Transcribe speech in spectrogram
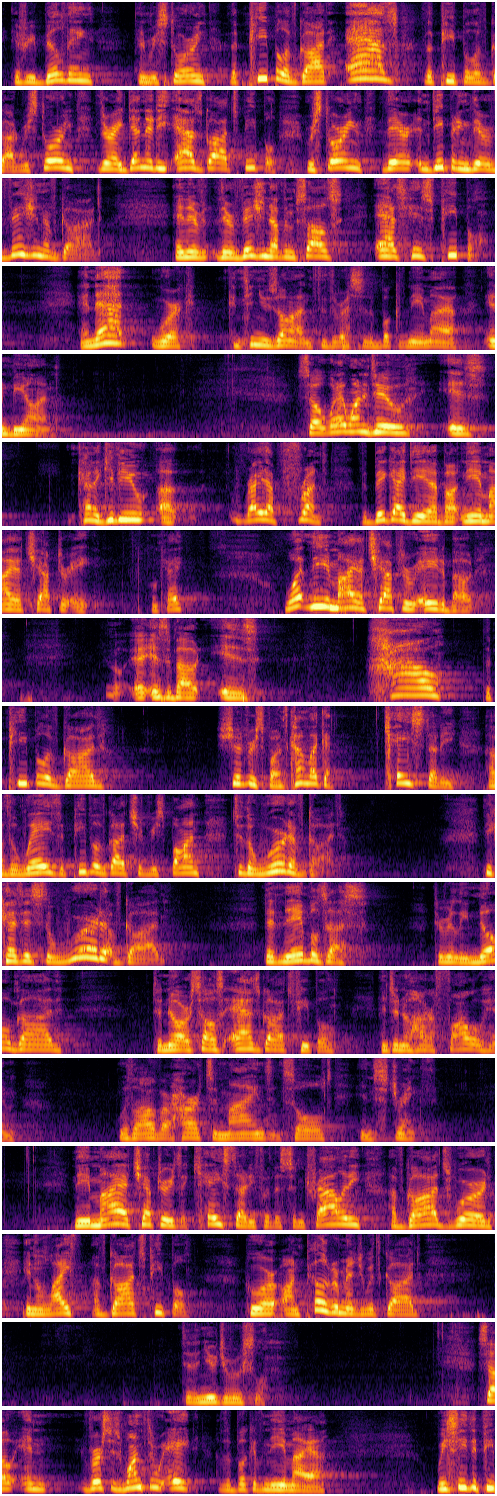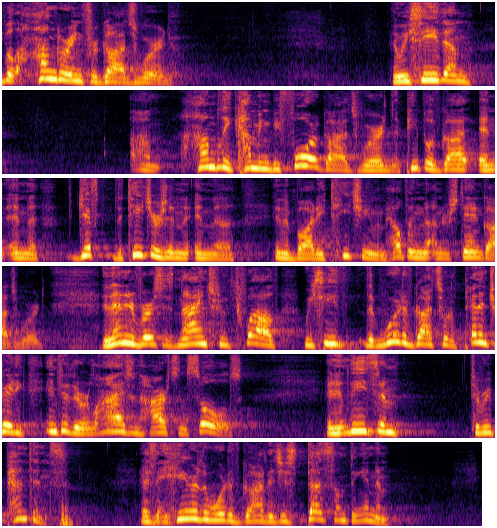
is rebuilding and restoring the people of God as the people of God, restoring their identity as God's people, restoring their and deepening their vision of God and their, their vision of themselves as His people. And that work continues on through the rest of the book of Nehemiah and beyond. So, what I want to do is kind of give you a, right up front the big idea about Nehemiah chapter 8. Okay? What Nehemiah chapter 8 about uh, is about is how the people of God should respond. It's kind of like a case study of the ways the people of God should respond to the Word of God. Because it's the Word of God that enables us to really know God, to know ourselves as God's people, and to know how to follow Him with all of our hearts and minds and souls in strength. Nehemiah chapter is a case study for the centrality of God's word in the life of God's people who are on pilgrimage with God to the New Jerusalem. So, in verses 1 through 8 of the book of Nehemiah, we see the people hungering for God's word. And we see them um, humbly coming before God's word, the people of God, and, and the gift, the teachers in the, in, the, in the body teaching them, helping them understand God's word. And then in verses 9 through 12, we see the word of God sort of penetrating into their lives and hearts and souls. And it leads them to repentance. As they hear the word of God, it just does something in them.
